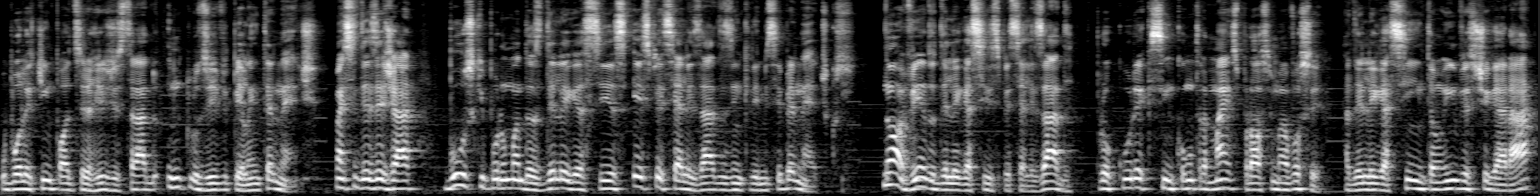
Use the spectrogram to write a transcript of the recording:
o boletim pode ser registrado inclusive pela internet. Mas se desejar, busque por uma das delegacias especializadas em crimes cibernéticos. Não havendo delegacia especializada, procure a que se encontra mais próxima a você. A delegacia então investigará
